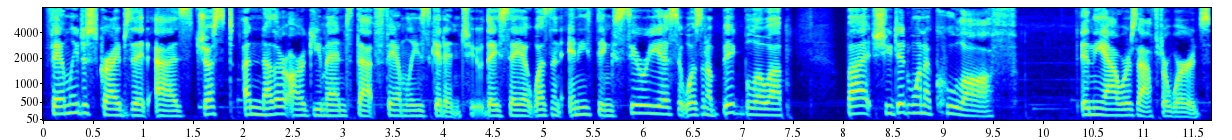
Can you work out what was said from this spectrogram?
Family describes it as just another argument that families get into. They say it wasn't anything serious, it wasn't a big blow up, but she did want to cool off in the hours afterwards.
